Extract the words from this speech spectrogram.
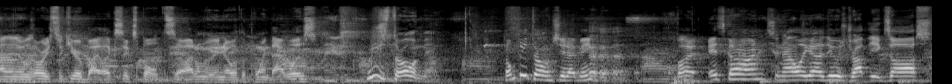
and it was already secured by like six bolts. So I don't really know what the point that was. You're just throwing me. Don't be throwing shit at me. But it's gone, so now all you gotta do is drop the exhaust,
